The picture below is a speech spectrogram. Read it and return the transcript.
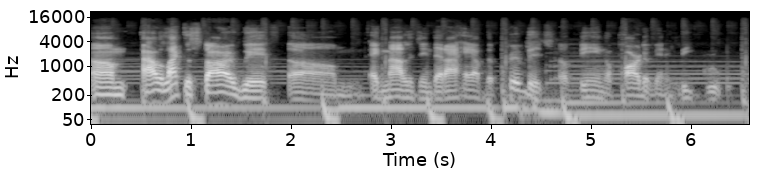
Um, I would like to start with um, acknowledging that I have the privilege of being a part of an elite group.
